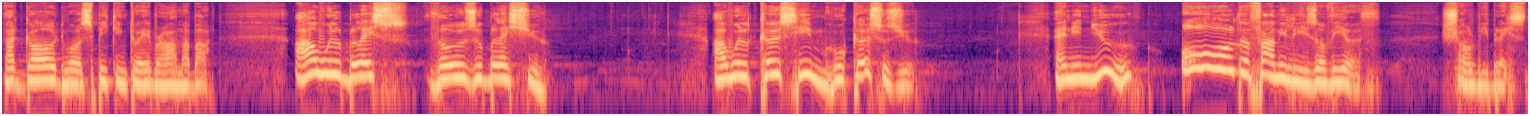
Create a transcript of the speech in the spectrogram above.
that God was speaking to Abraham about. I will bless those who bless you. I will curse him who curses you. And in you, all the families of the earth shall be blessed.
